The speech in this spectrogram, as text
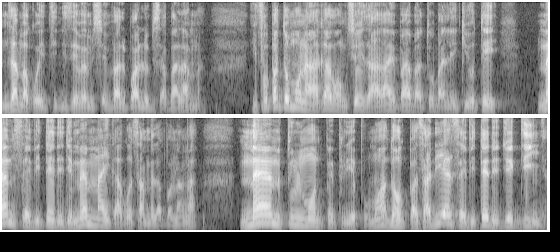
nzambe akoutilize même cheval mpo alobisa balama il faut pas tomonaka kaka onction ezalaka epai ya bato baleki yo te même serviteur de dieu même mike akosambela mpo na nga même tout le monde peut prier pour moi. Donc ça dit un serviteur de dieu digne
